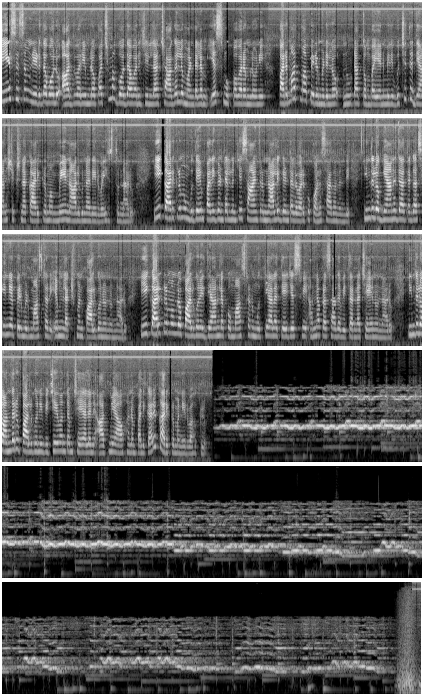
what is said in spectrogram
పిఎస్ఎస్ఎం నిడదవోలు ఆధ్వర్యంలో పశ్చిమ గోదావరి జిల్లా చాగల్లు మండలం ఎస్ ముప్పవరంలోని పరమాత్మ పిరమిడ్లో నూట తొంభై ఎనిమిది ఉచిత ధ్యాన శిక్షణ కార్యక్రమం మే నాలుగున నిర్వహిస్తున్నారు. ఈ కార్యక్రమం ఉదయం పది గంటల నుంచి సాయంత్రం నాలుగు గంటల వరకు కొనసాగనుంది. ఇందులో జ్ఞానదాతగా senior pyramid master M Lakshman పాల్గొననున్నారు. ఈ కార్యక్రమంలో పాల్గొనే ధ్యానులకు మాస్టర్ ముత్యాల తేజస్వి అన్నప్రసాద వితరణ చేయనున్నారు. ఇందులో అందరూ పాల్గొని విజయవంతం చేయాలని ఆత్మీయ ఆహ్వానం పలికారు కార్యక్రమ నిర్వాహకులు.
